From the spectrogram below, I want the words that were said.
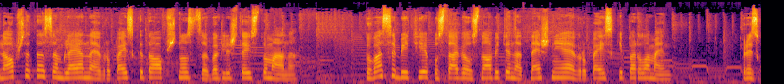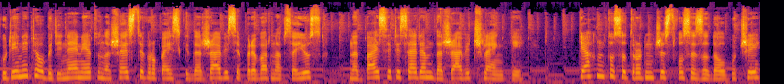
на Общата асамблея на Европейската общност за въглища и стомана. Това събитие поставя основите на днешния Европейски парламент. През годините обединението на 6 европейски държави се превърна в съюз на 27 държави членки. Тяхното сътрудничество се задълбочи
